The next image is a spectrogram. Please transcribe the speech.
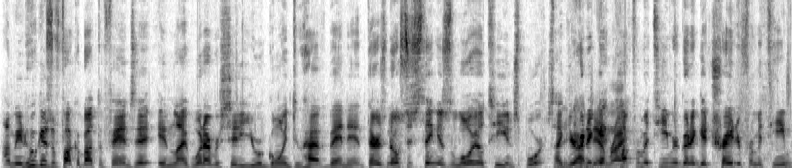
I mean, who gives a fuck about the fans in like whatever city you were going to have been in? There's no such thing as loyalty in sports. Like You're you're, gonna get right. cut from a team, you're gonna get traded from a team.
